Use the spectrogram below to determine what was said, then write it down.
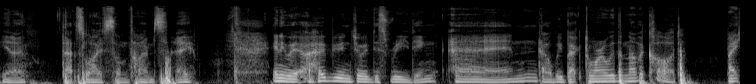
you know, that's life sometimes, eh? Anyway, I hope you enjoyed this reading, and I'll be back tomorrow with another card. Bye.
